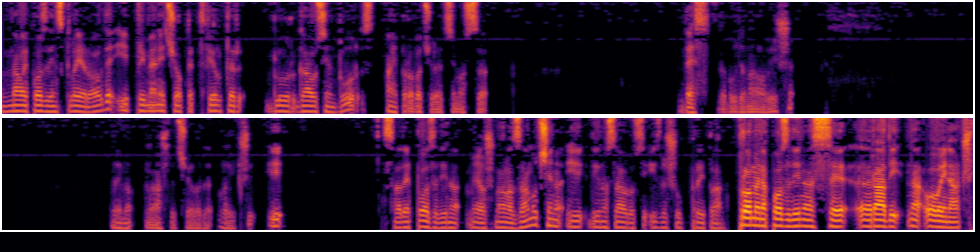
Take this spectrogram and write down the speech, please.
na ovaj pozadinski layer ovdje i primenit ću opet filter Blur, Gaussian Blur. Aj, probat ću recimo sa 10 da bude malo više. Da ima na što će da liči. I sada je pozadina još malo zamućena i dinosaurus je izvršu u prvi plan. Promjena pozadina se radi na ovaj način.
